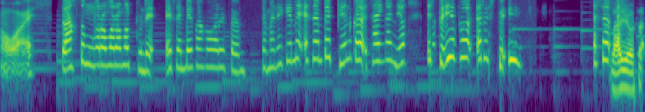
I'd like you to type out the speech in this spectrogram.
Oh, wes. Langsung ngeromo-romo bundek SMP favorit kan. Zamane kene SMP biyen kayak saingan ya. SBI apa RSBI? SM, Lah yo sa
